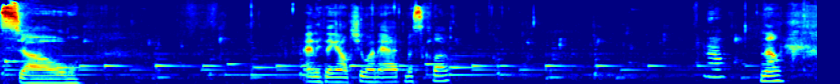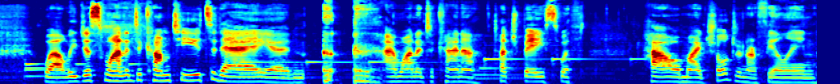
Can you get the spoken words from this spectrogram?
So, anything else you want to add, Miss Chloe? No. No? Well, we just wanted to come to you today and I wanted to kind of touch base with how my children are feeling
